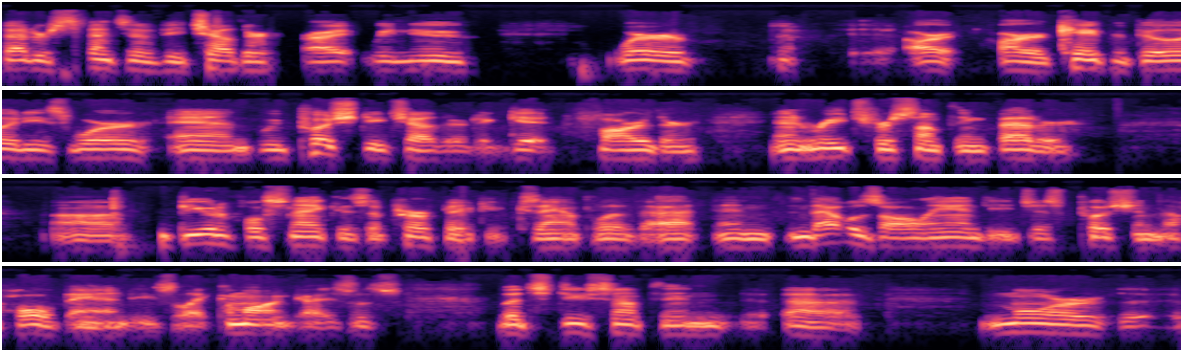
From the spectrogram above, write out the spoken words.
better sense of each other. Right, we knew where our our capabilities were, and we pushed each other to get farther and reach for something better. Uh, Beautiful Snake is a perfect example of that, and that was all Andy just pushing the whole band. He's like, "Come on, guys, let's let's do something uh, more uh,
